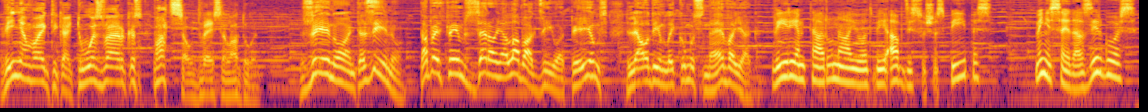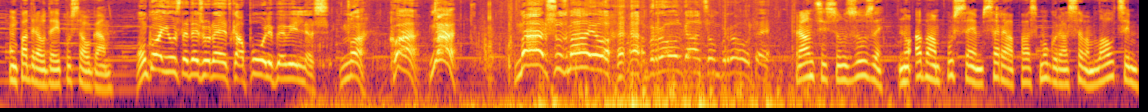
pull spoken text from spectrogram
Viņam vajag tikai to zvēru, kas pats savu dvēseli atdod. Zinu, Aņta, zinu. Tāpēc pie jums zeroņā labāk dzīvot. Pie jums ļaudīm likumus nevajag. Vīriem tā runājot, bija apdzisušas pīpes, viņi sēdās zirgos un padraudēja pusaugām. Un ko jūs te dežurējat kā pūļi pie viļņas? Mua! Ko? Mua! Marš uz māju! Brūgāns un brūtē! Francis un Zuze no abām pusēm sarāpās mugurā savam laucim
